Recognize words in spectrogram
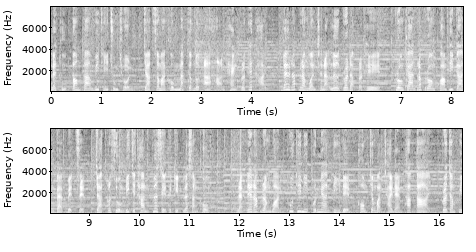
และถูกต้องตามวิถีชุมชน จากสมาคมนักกำหนดอาหารแห่งประเทศไทย ได้รับรางวัลชนะเลิศระดับประเทศ โครงการรับรองความพิการแบบเบ็ดเสร็จ จากกระทรวงดิจิทัล เพื่อเศรษฐกิจและสังคม และได้รับรางวัลผู้ที่มีผลงานดีเด่นของจังหวัดชายแดนภาคใต้ ประจำปี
